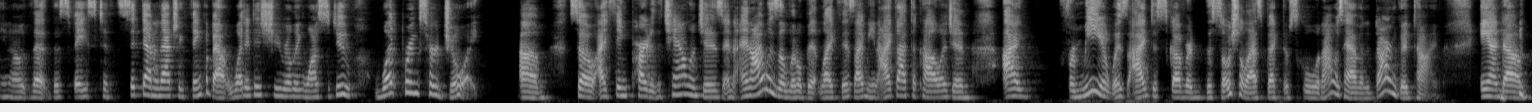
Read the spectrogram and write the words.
you know the the space to sit down and actually think about what it is she really wants to do? What brings her joy um, so I think part of the challenge is, and, and I was a little bit like this. I mean, I got to college and I, for me, it was, I discovered the social aspect of school and I was having a darn good time. And, um,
